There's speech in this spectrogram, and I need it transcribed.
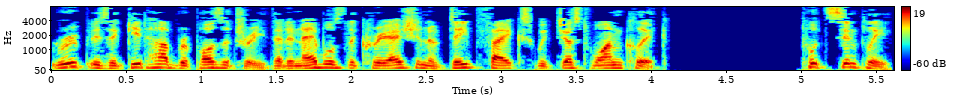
Roop is a GitHub repository that enables the creation of deepfakes with just one click. Put simply,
